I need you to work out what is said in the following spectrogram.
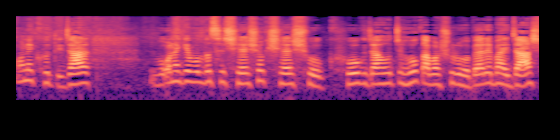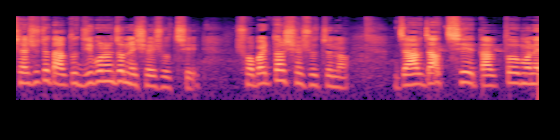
অনেক ক্ষতি। যার, অনেকে বলতেছে শেষ হোক শেষ হোক। হোক যা হচ্ছে হোক, আবার শুরু হবে। আরে ভাই যার শেষ হচ্ছে তার তো জীবনের জন্য শেষ হচ্ছে। সবার তো আর শেষ হচ্ছে না। যার যাচ্ছে তার তো মানে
